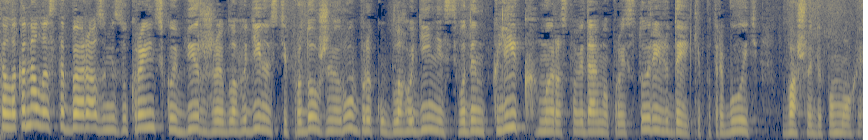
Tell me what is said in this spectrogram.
Телеканал СТБ разом із українською біржею благодійності продовжує рубрику Благодійність в один клік. Ми розповідаємо про історії людей, які потребують вашої допомоги.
